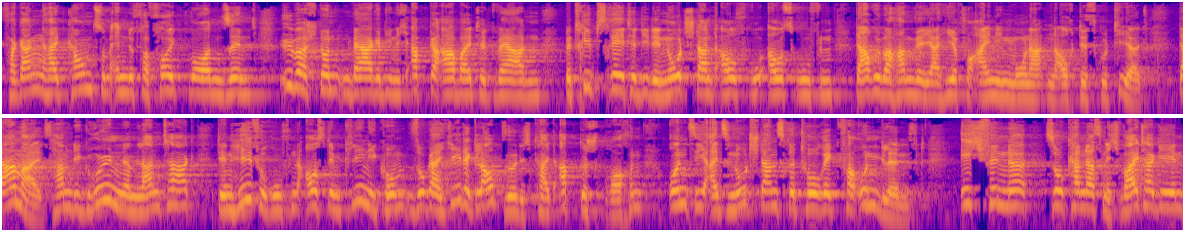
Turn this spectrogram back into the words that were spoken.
Vergangenheit kaum zum Ende verfolgt worden sind, Überstundenberge, die nicht abgearbeitet werden, Betriebsräte, die den Notstand ausrufen. Darüber haben wir ja hier vor einigen Monaten auch diskutiert. Damals haben die GRÜNEN im Landtag den Hilferufen aus dem Klinikum sogar jede Glaubwürdigkeit abgesprochen und sie als Notstandsrhetorik verunglimpft. Ich finde, so kann das nicht weitergehen.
